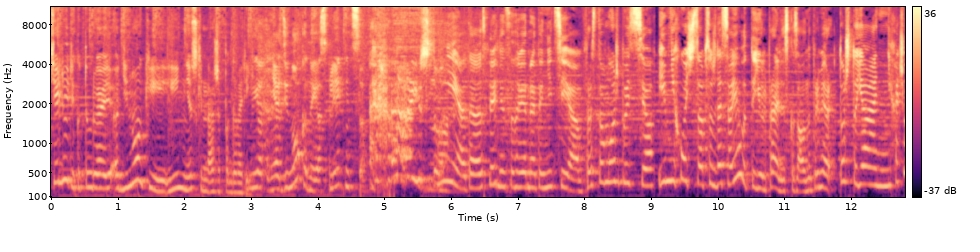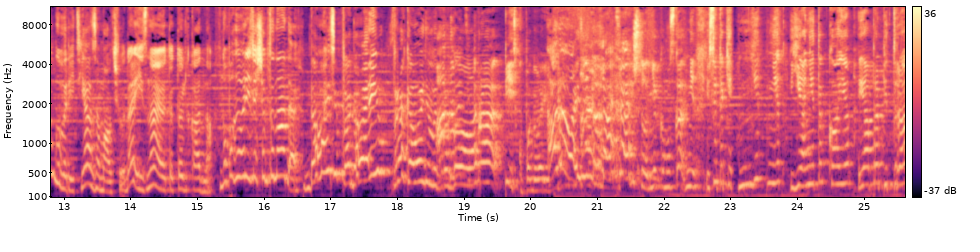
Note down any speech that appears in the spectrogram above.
те люди, которые одиноки и не с кем даже поговорить. Я-то не одинока, но я сплетница. И что? Нет, э, сплетница, наверное, это не те. Просто, может быть, им не хочется обсуждать свое. Вот ты, Юль, правильно сказала. Например, то, что я не хочу говорить, я замалчиваю, да, и знаю это только одна. Но поговорить о чем-то надо. Давайте поговорим про кого-нибудь А другого. давайте про Петьку поговорим. А давайте. И что, некому сказать? Нет. И все таки нет, нет, я не такая. Я про Петра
